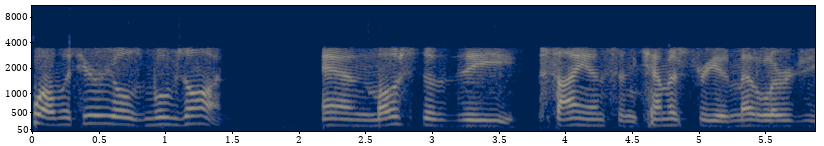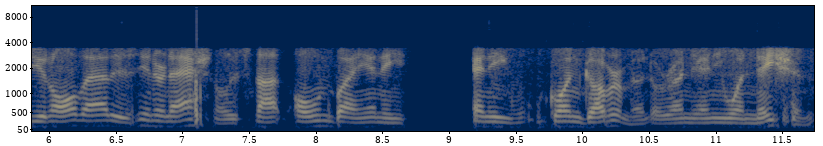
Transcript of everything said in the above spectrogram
Well, materials moves on, and most of the science and chemistry and metallurgy and all that is international. It's not owned by any any one government or any one nation.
